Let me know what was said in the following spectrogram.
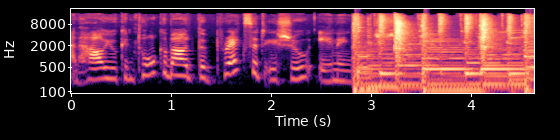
and how you can talk about the Brexit issue in English.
